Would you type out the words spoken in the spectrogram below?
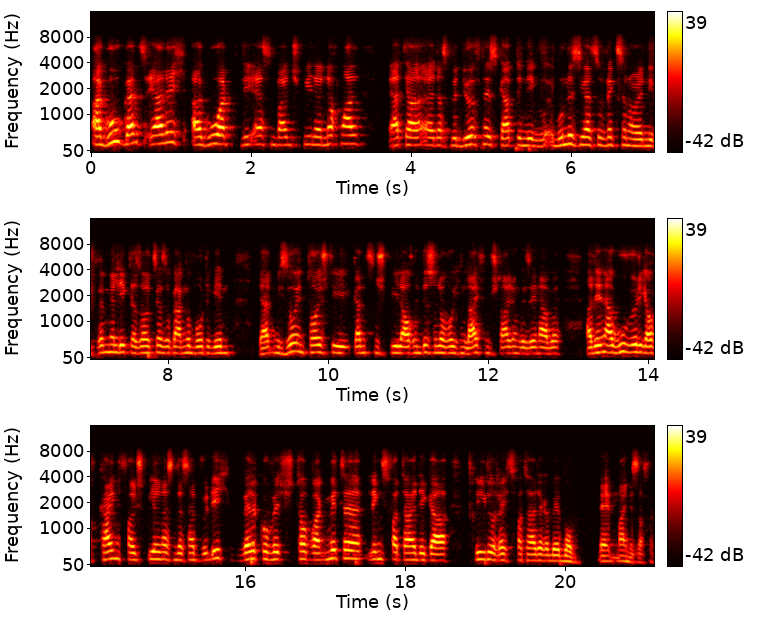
Agu, ganz ehrlich, Agu hat die ersten beiden Spiele nochmal er hat ja äh, das Bedürfnis gehabt, in die Bundesliga zu wechseln oder in die Premier League. Da soll es ja sogar Angebote geben. Der hat mich so enttäuscht, die ganzen Spiele, auch in Düsseldorf, wo ich ihn live im Stadion gesehen habe. Aber den Agu würde ich auf keinen Fall spielen lassen. Deshalb würde ich Velkovic, Toprak Mitte, Linksverteidiger, Friedel, Rechtsverteidiger, Bebom. Meine Sache.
